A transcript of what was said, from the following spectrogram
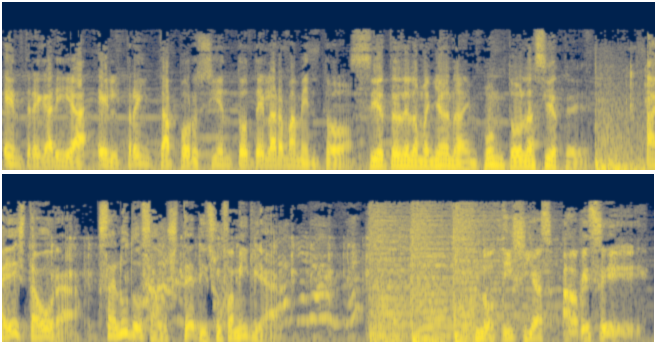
entregaría el 30% del armamento. 7 de la mañana en punto las 7. A esta hora, saludos a usted y su familia. Noticias ABC.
